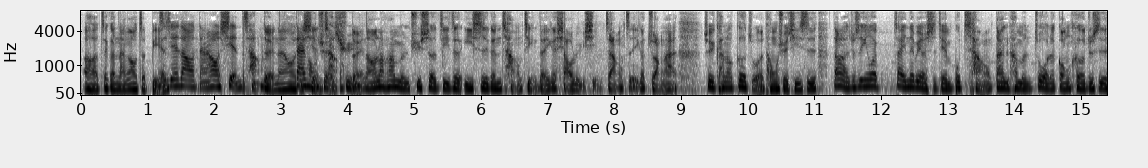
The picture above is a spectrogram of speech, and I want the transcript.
呃这个南澳这边，直接到南澳现场，对，南澳的现场去，对，然后让他们去设计这个仪式跟场景的一个小旅行，这样子一个专案。所以看到各组的同学，其实当然就是因为在那边的时间不长，但他们做的功课就是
